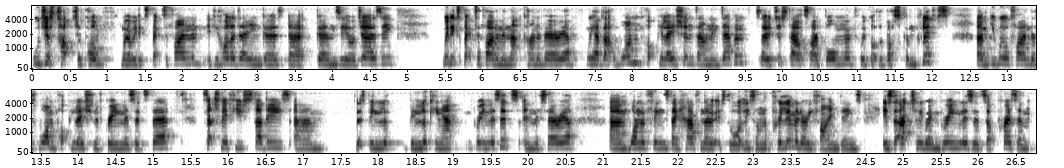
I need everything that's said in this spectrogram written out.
we'll just touch upon where we'd expect to find them. If you holiday in Guernsey or Jersey, we'd expect to find them in that kind of area. We have that one population down in Devon, so just outside Bournemouth, we've got the Boscombe Cliffs. Um, you will find there's one population of green lizards there. There's actually a few studies um, that's been look, been looking at green lizards in this area. Um, one of the things they have noticed, or at least on the preliminary findings, is that actually when green lizards are present,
